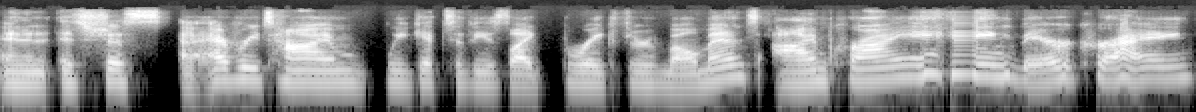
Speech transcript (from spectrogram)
And it's just every time we get to these like breakthrough moments, I'm crying, they're crying.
